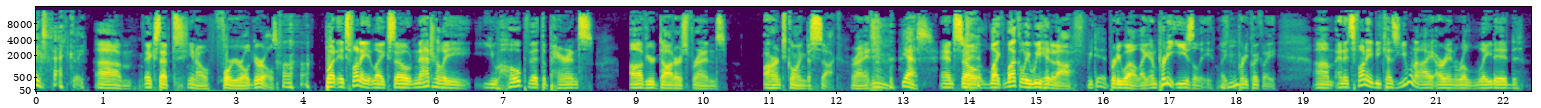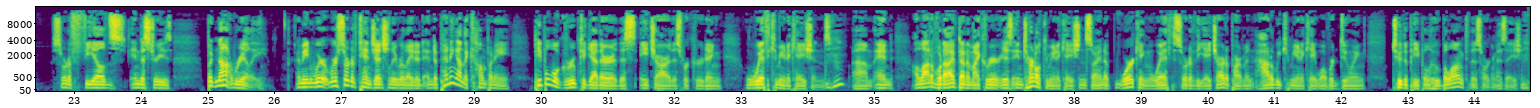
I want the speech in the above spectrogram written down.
exactly. um, except you know four year old girls. but it's funny, like so naturally, you hope that the parents of your daughter's friends aren't going to suck, right? Yes. and so, like, luckily we hit it off. We did. pretty well, like, and pretty easily, like, pretty quickly. Um, and it's funny because you and I are in related sort of fields, industries, but not really. I mean, we're we're sort of tangentially related, and depending on the company, people will group together this HR, this recruiting, with communications. Um, and a lot of what I've done in my career is internal communications. So I end up working with sort of the HR department. How do we communicate what we're doing to the people who belong to this organization?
